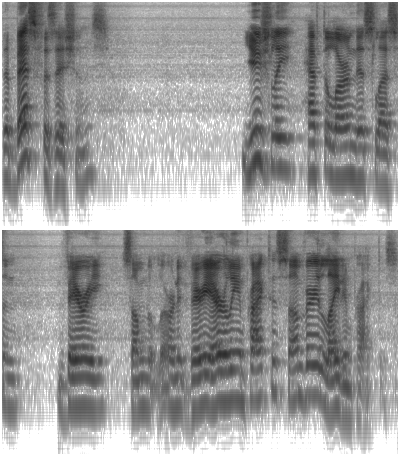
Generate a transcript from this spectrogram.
the best physicians, usually have to learn this lesson very, some learn it very early in practice, some very late in practice.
